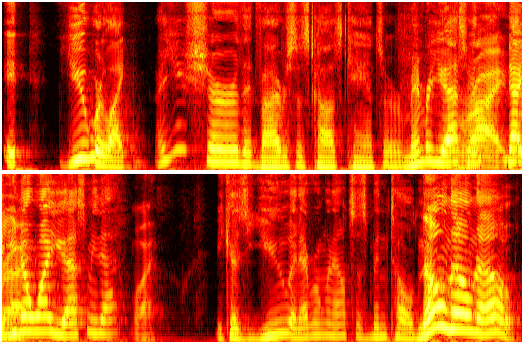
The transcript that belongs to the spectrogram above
it you were like, are you sure that viruses cause cancer? Remember you asked me Right, now. You know why you asked me that? Why? because you and everyone else has been told, no, no, no,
